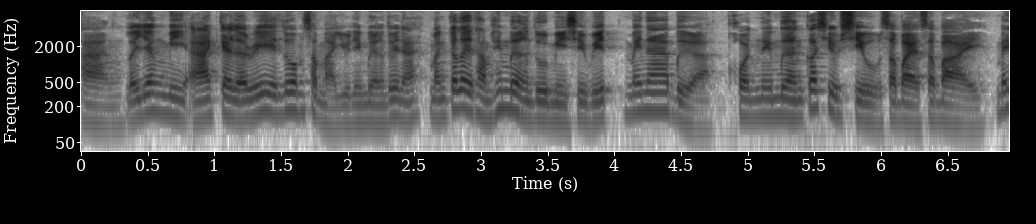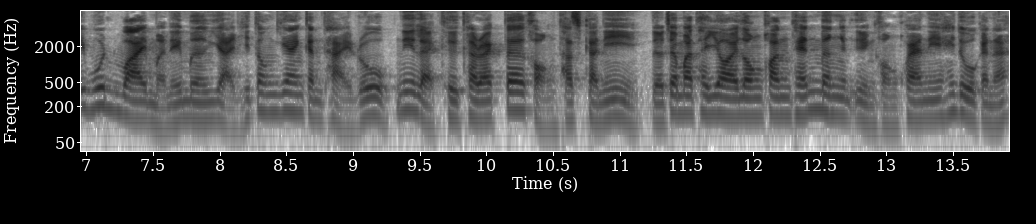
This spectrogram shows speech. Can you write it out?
ทาง แล้วยังมีอาร์ตแกลเลอรี่ร่วมสมัยอยู่ในเมืองด้วยนะ มันก็เลยทำให้เมืองดูมีชีวิตไม่น่าเบื่อ คนในเมืองก็ชิลๆสบายๆ ไม่วุ่นวายเหมือนในเมืองใหญ่ที่ต้องแย่งกันถ่ายรูป นี่แหละคือคาแรคเตอร์ของทัสคานี เดี๋ยวจะมาทยอยลงคอนเทนต์เมืองอื่นๆของแคว้นนี้ให้ดูกันนะ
